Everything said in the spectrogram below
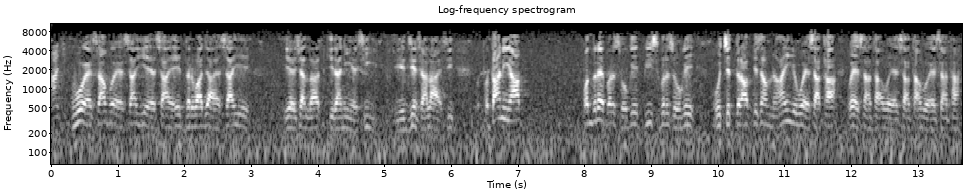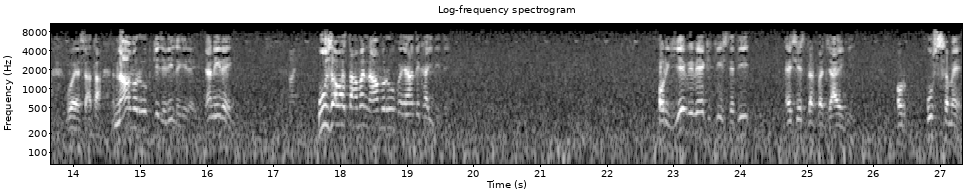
हाँ जी। वो ऐसा वो ऐसा ये ऐसा है दरवाज़ा ऐसा ये ये ऐसा लाट किरानी ऐसी ये जेसाला ऐसी। पता नहीं आप पंद्रह बरस हो गए, बीस बरस हो गए, वो चित्र आपके सामने आएँगे, वो ऐसा था, वो ऐसा था, वो ऐसा था, वो ऐसा था, वो ऐसा था। नाम रूप की जड़ी लगी रहेगी, या नहीं रहेगी? उस अवस्था में नाम रूप यहाँ दिखाई दी देगी। और ये विवेक की स्थिति ऐसे स्तर पर जाएगी, और उस समय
